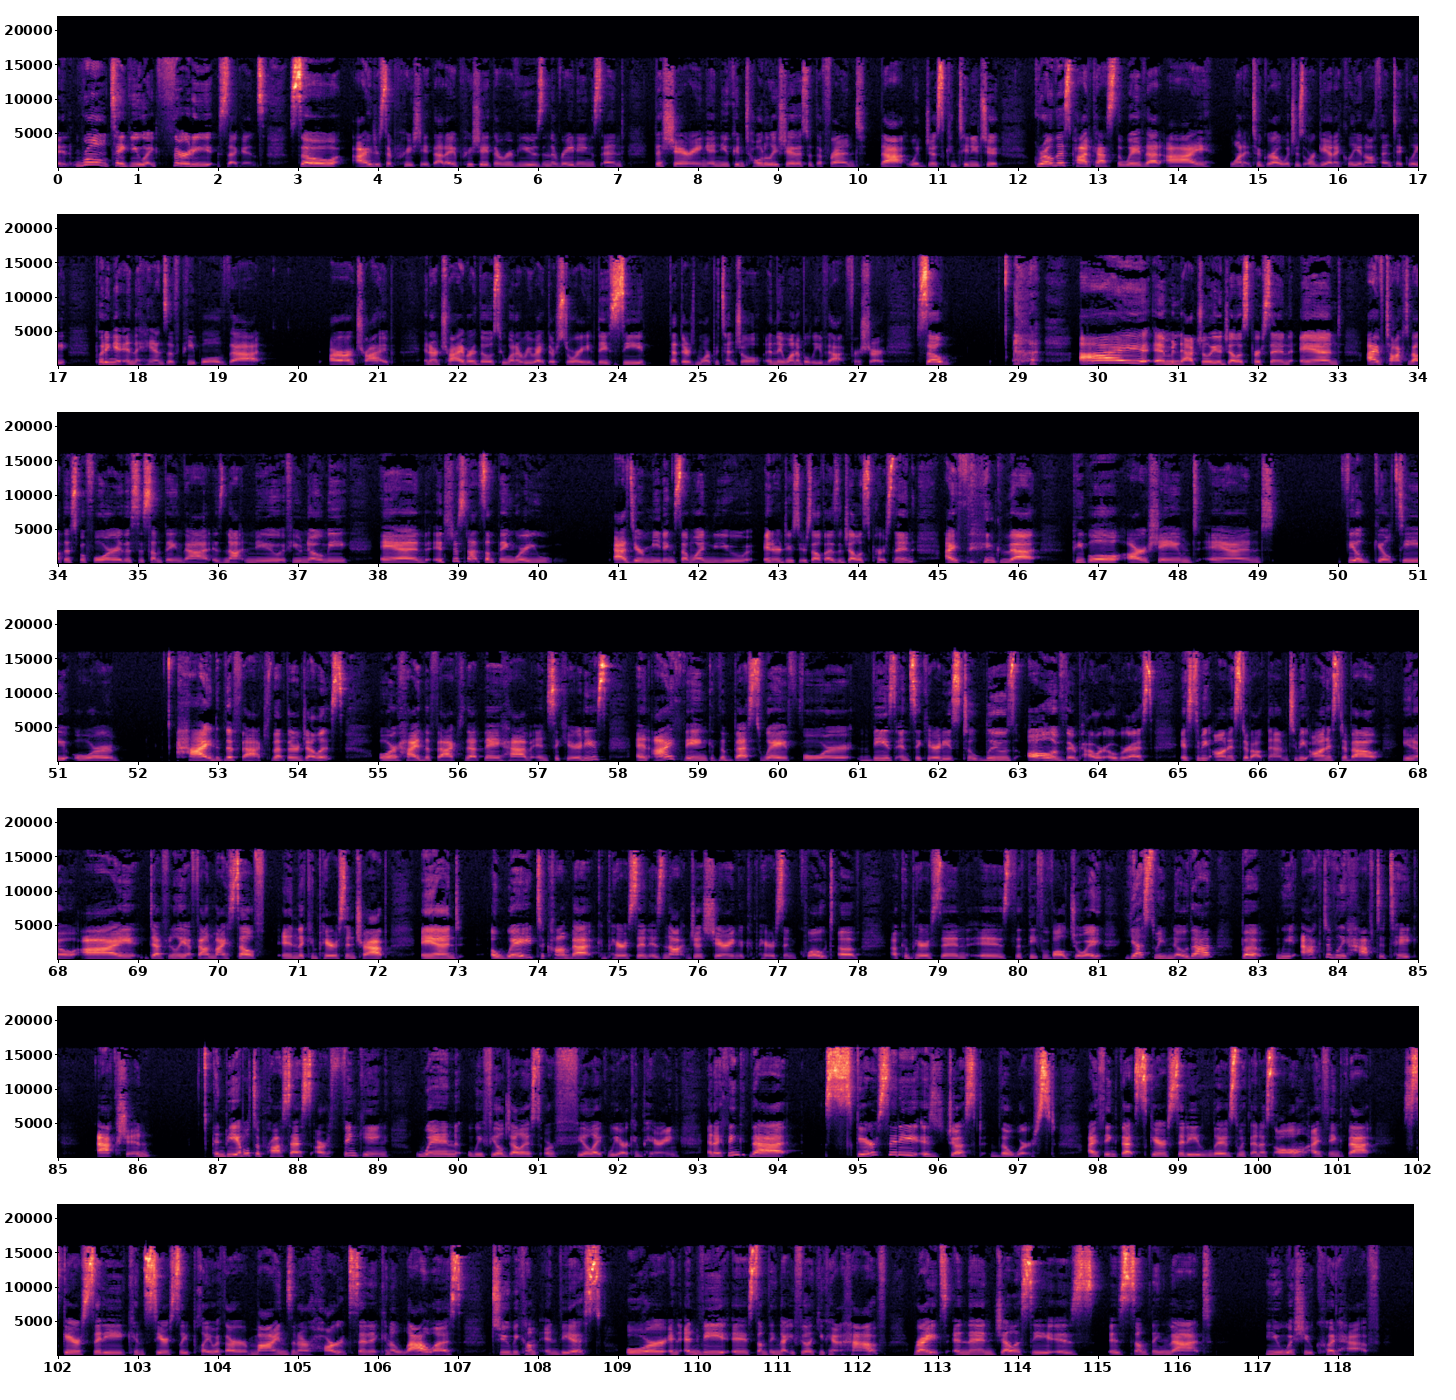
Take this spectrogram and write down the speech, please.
it will take you like 30 seconds. So I just appreciate that. I appreciate the reviews and the ratings and the sharing. And you can totally share this with a friend. That would just continue to grow this podcast the way that I want it to grow, which is organically and authentically, putting it in the hands of people that are our tribe. And our tribe are those who want to rewrite their story. They see that there's more potential and they want to believe that for sure. So I am naturally a jealous person and I've talked about this before. This is something that is not new if you know me. And it's just not something where you as you're meeting someone, you introduce yourself as a jealous person. I think that people are ashamed and feel guilty or hide the fact that they're jealous or hide the fact that they have insecurities. And I think the best way for these insecurities to lose all of their power over us is to be honest about them, to be honest about, you know, I definitely have found myself in the comparison trap. And a way to combat comparison is not just sharing a comparison quote of, a comparison is the thief of all joy. Yes, we know that, but we actively have to take action and be able to process our thinking when we feel jealous or feel like we are comparing. And I think that scarcity is just the worst. I think that scarcity lives within us all. I think that scarcity can seriously play with our minds and our hearts, and it can allow us to become envious. Or an envy is something that you feel like you can't have, right? And then jealousy is is something that you wish you could have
